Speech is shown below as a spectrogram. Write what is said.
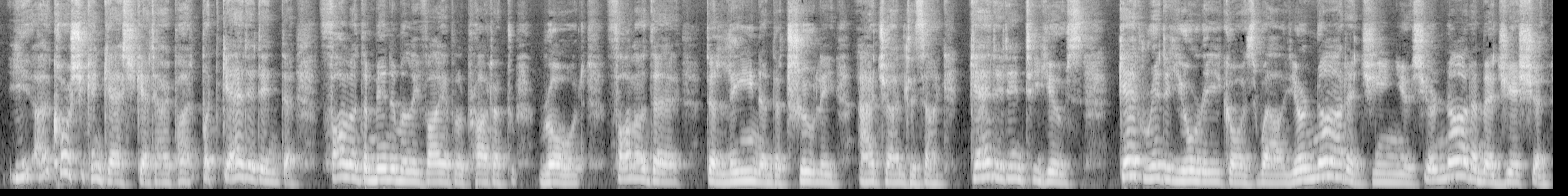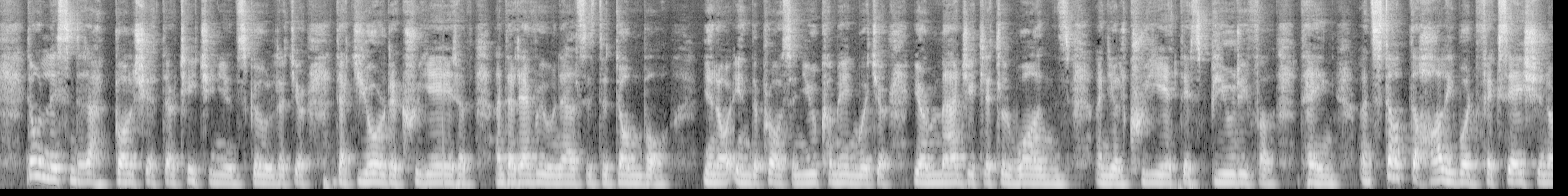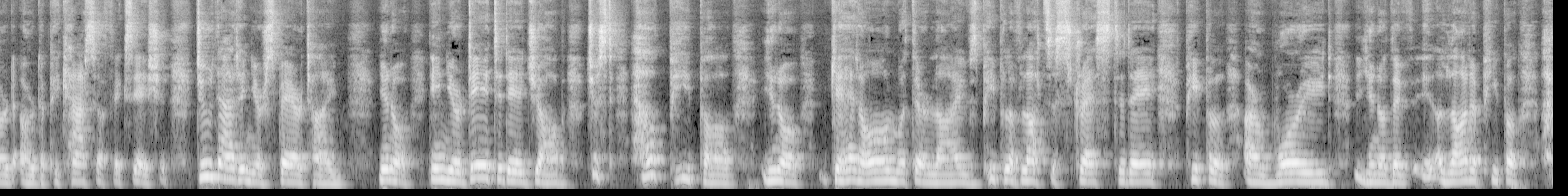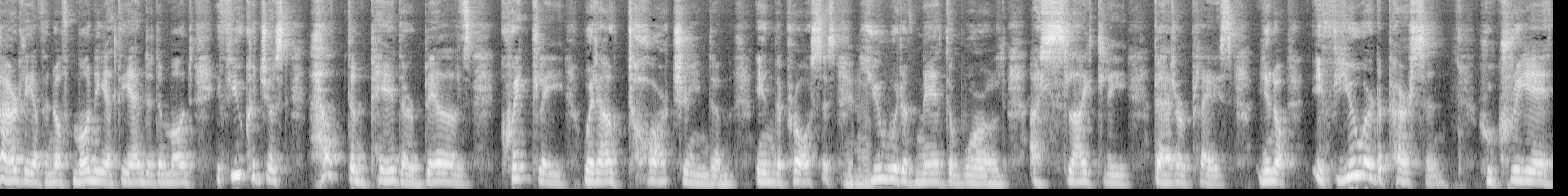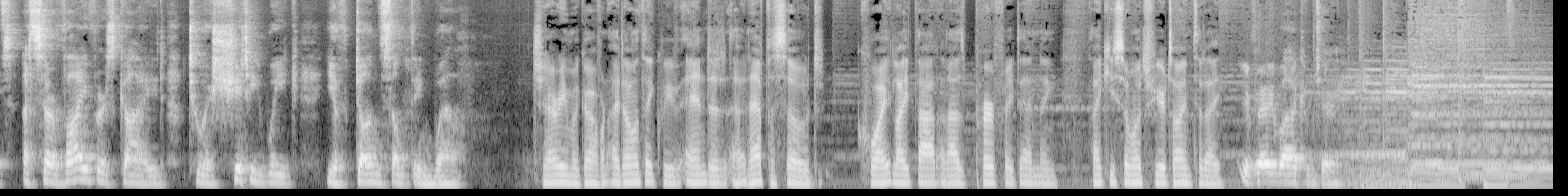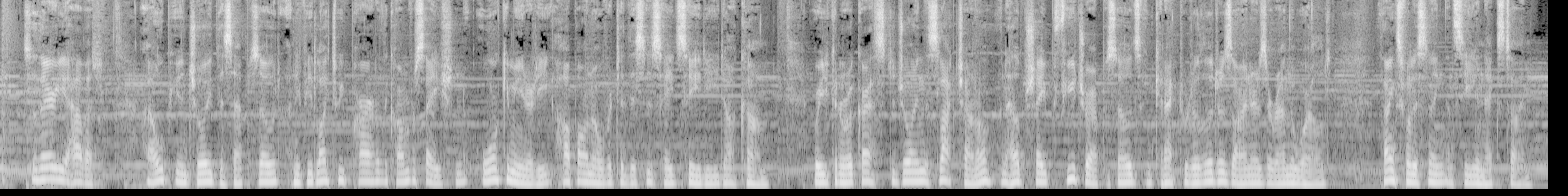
you, of course, you can guess, get iPod, but get it in the follow the minimally viable product road, follow the the lean and the truly agile design. Get it into use get rid of your ego as well. You're not a genius. You're not a magician. Don't listen to that bullshit they're teaching you in school that you're that you're the creative and that everyone else is the Dumbo you know, in the process. And you come in with your, your magic little wands and you'll create this beautiful thing and stop the Hollywood fixation or, or the Picasso fixation. Do that in your spare time, you know, in your day to day job. Just help people, you know, get on with their lives. People have lots of stress today. People are worried. You know, they've, a lot of people hardly have enough money at the end of the month. If you could just help them pay their bills quickly without torturing them in the process, yeah. you would have made the world a slightly better place. You know, if you are the person who creates a survivor's guide to a shitty week, you've done something well. Gerry McGovern, I don't think we've ended an episode quite like that, and that's perfect ending. Thank you so much for your time today. You're very welcome, Gerry. So there you have it. I hope you enjoyed this episode, and if you'd like to be part of the conversation or community, hop on over to thisishcd.com, where you can request to join the Slack channel and help shape future episodes and connect with other designers around the world. Thanks for listening, and see you next time.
